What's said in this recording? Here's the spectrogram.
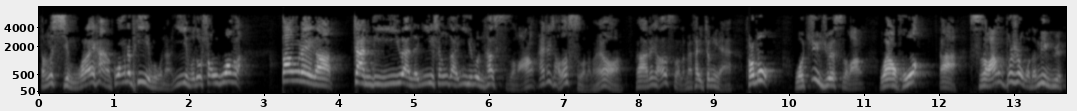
等醒过来看，光着屁股呢，衣服都烧光了。当这个。战地医院的医生在议论他死亡。哎，这小子死了没有啊？啊，这小子死了没有？他一睁眼，他说：“不，我拒绝死亡，我要活啊！死亡不是我的命运。”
